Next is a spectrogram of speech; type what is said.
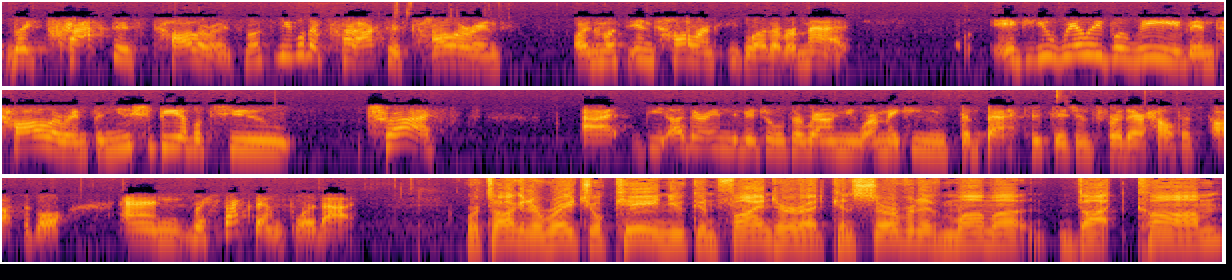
like practice tolerance. Most people that practice tolerance are the most intolerant people I've ever met. If you really believe in tolerance, then you should be able to trust that the other individuals around you are making the best decisions for their health as possible, and respect them for that. We're talking to Rachel Keane. You can find her at conservativemomma.com.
